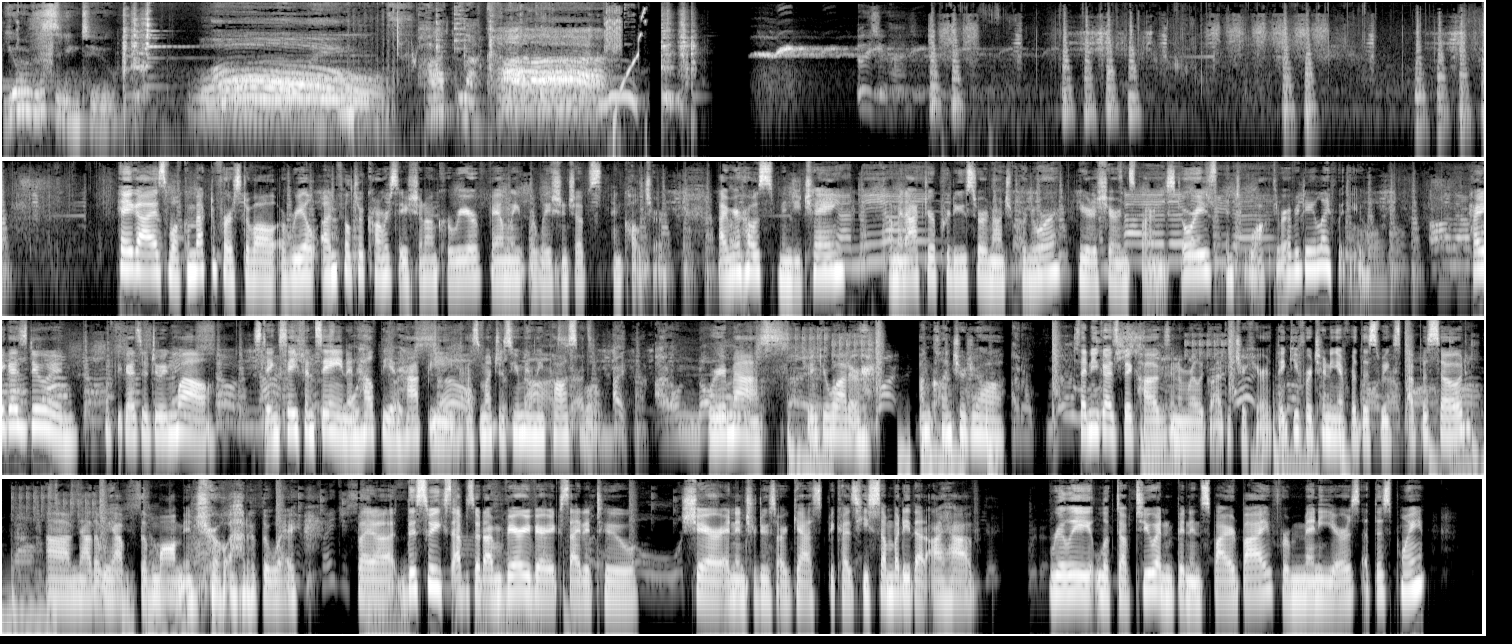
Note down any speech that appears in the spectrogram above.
You're listening to. Whoa! Potluck. Hey guys, welcome back to First of All, a real unfiltered conversation on career, family, relationships, and culture. I'm your host, Mindy Chang. I'm an actor, producer, and entrepreneur, here to share inspiring stories and to walk through everyday life with you. How are you guys doing? Hope you guys are doing well. Staying safe and sane and healthy and happy as much as humanly possible. Wear your mask, drink your water, unclench your jaw. Sending you guys big hugs, and I'm really glad that you're here. Thank you for tuning in for this week's episode. Um, now that we have the mom intro out of the way. But uh, this week's episode, I'm very, very excited to share and introduce our guest because he's somebody that I have really looked up to and been inspired by for many years at this point.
